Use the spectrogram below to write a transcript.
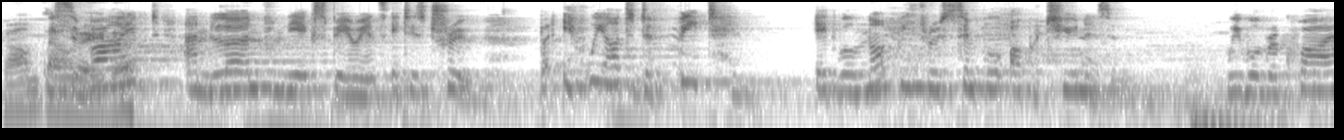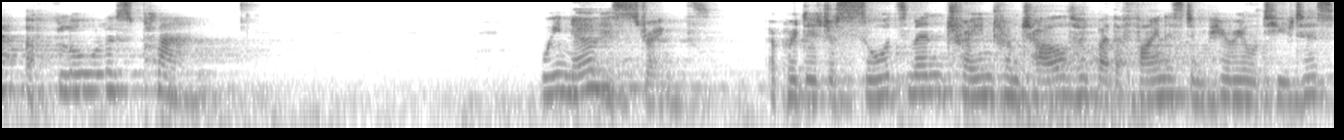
Calm We down, Ada. survived and learned from the experience, it is true. But if we are to defeat him, it will not be through simple opportunism. We will require a flawless plan. We know his strengths. A prodigious swordsman trained from childhood by the finest Imperial tutors,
